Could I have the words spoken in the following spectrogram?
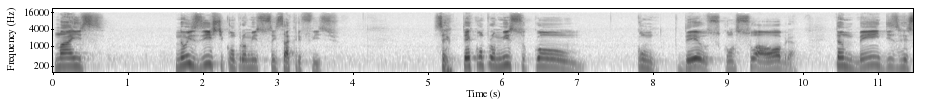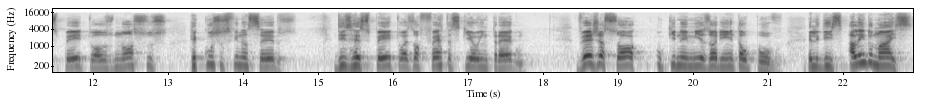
Mas não existe compromisso sem sacrifício. Ter compromisso com, com Deus, com a Sua obra, também diz respeito aos nossos recursos financeiros, diz respeito às ofertas que eu entrego. Veja só o que Neemias orienta ao povo. Ele diz: além do mais,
